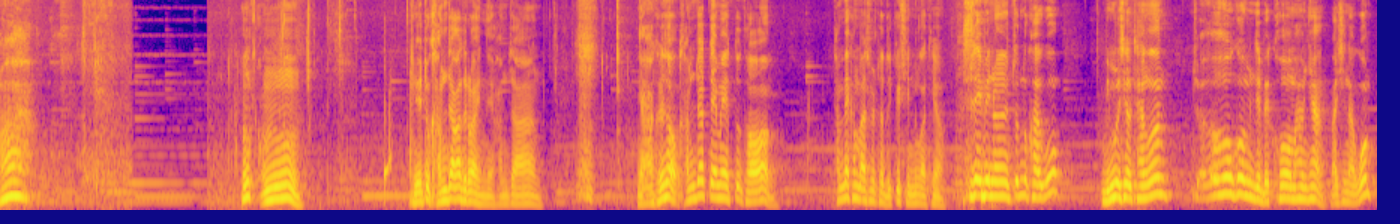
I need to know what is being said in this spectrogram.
아. 음, 음. 얘또 감자가 들어가 있네요 감자 야 그래서 감자 때문에 또더 담백한 맛을 더 느낄 수 있는 것 같아요. 수제비는 쫀득하고 민물새우탕은 조금 이제 매콤한 향 맛이 나고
